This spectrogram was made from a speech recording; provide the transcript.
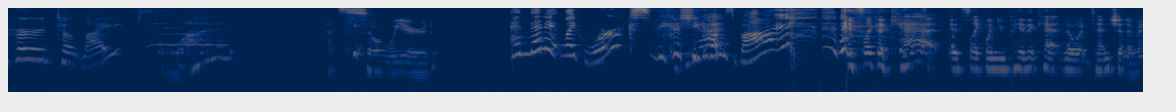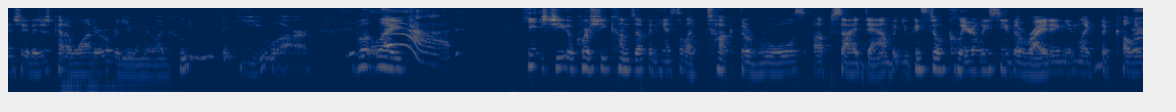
her to like you What? That's so weird. and then it like works because she Yeah. comes by It's like a cat. It's like when you pay the cat no attention, eventually they just kind of wander over to you and they're like, "Who do you think you are?" But like yeah he she of course she comes up and he has to like tuck the rules upside down, but you can still clearly see the writing in like the colored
